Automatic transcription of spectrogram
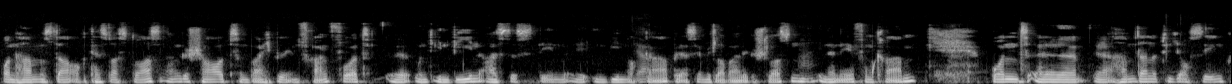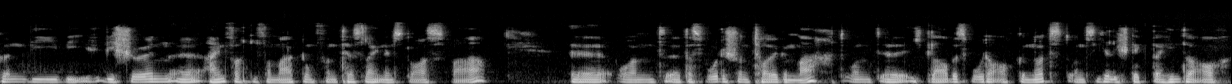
und haben uns da auch Tesla Stores angeschaut, zum Beispiel in Frankfurt äh, und in Wien, als es den äh, in Wien noch ja. gab. Er ist ja mittlerweile geschlossen mhm. in der Nähe vom Graben. Und äh, haben da natürlich auch sehen können, wie, wie, wie schön äh, einfach die Vermarktung von Tesla in den Stores war. Äh, und äh, das wurde schon toll gemacht und äh, ich glaube, es wurde auch genutzt und sicherlich steckt dahinter auch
